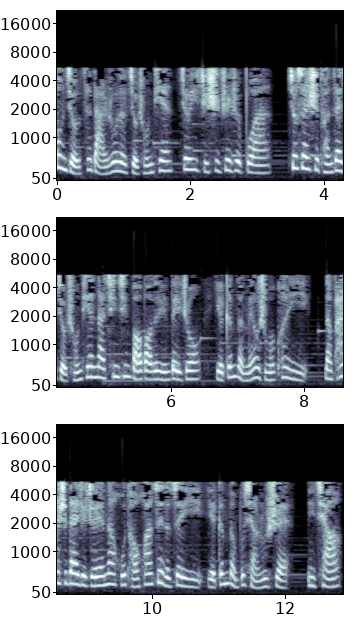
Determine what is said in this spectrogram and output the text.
凤九自打入了九重天，就一直是惴惴不安，就算是团在九重天那轻轻薄薄的云被中，也根本没有什么困意，哪怕是带着折颜那壶桃花醉的醉意，也根本不想入睡。你瞧，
